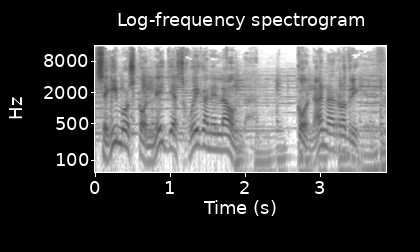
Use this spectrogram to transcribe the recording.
Seguimos con Ellas Juegan en la Onda, con Ana Rodríguez.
